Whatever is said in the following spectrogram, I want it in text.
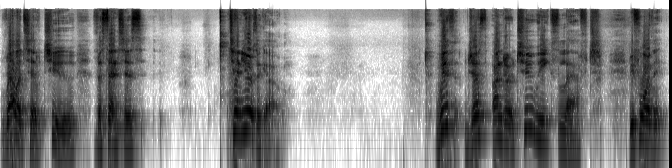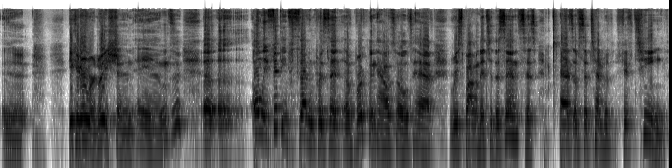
relative to the census 10 years ago. With just under two weeks left before the uh, ends, uh, uh, only 57% of Brooklyn households have responded to the census as of September 15th.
